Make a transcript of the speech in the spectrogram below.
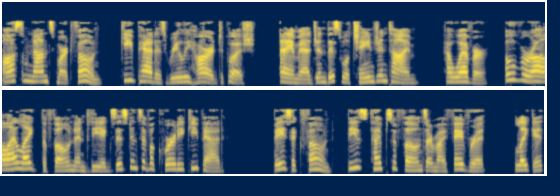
Awesome non-smartphone. Keypad is really hard to push. I imagine this will change in time. However, overall I like the phone and the existence of a QWERTY keypad. Basic phone. These types of phones are my favorite. Like it.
